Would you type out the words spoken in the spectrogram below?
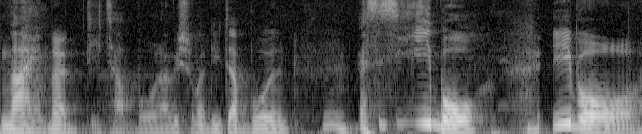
Nein. Nein. Dieter Bohlen, habe ich schon mal Dieter Bohlen. Es ist Ibo. Ibo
